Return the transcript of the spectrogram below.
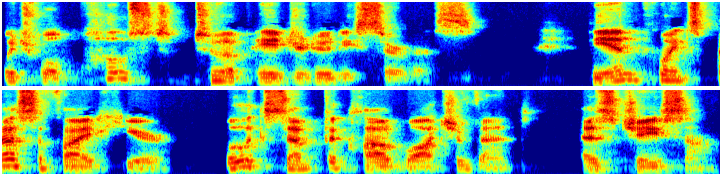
which will post to a PagerDuty service. The endpoint specified here will accept the CloudWatch event as JSON.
